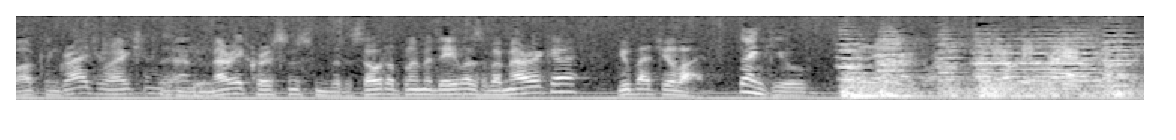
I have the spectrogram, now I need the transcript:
Well, congratulations and Merry Christmas from the DeSoto Plymouth Dealers of America. You bet your life. Thank you. You don't get bragged,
